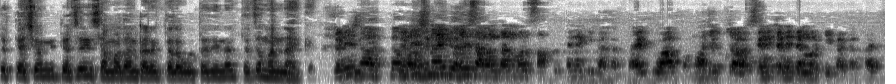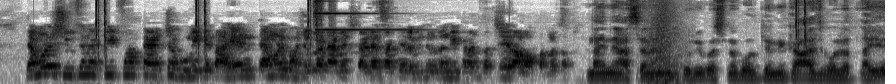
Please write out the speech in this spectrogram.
तर त्याच्यावर मी त्याचंही समाधानकारक त्याला उत्तर देईन आणि त्याचं म्हणणं ऐकेल. सामंतांवर सातत्याने टीका करतायत किंवा भाजपच्या सेनेच्या नेत्यांवर टीका करतायत. त्यामुळे शिवसेना फिट फॉर टॅटच्या भूमिकेत आहे आणि त्यामुळे भाजपला डॅमेज करण्यासाठी रवींद्र दंगेकरांचा चेहरा वापरला जातो. नाही नाही असं नाही. पूर्वीपासून बोलतोय. मी का आज बोलत नाहीये?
